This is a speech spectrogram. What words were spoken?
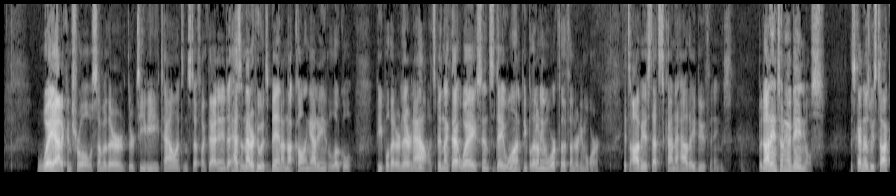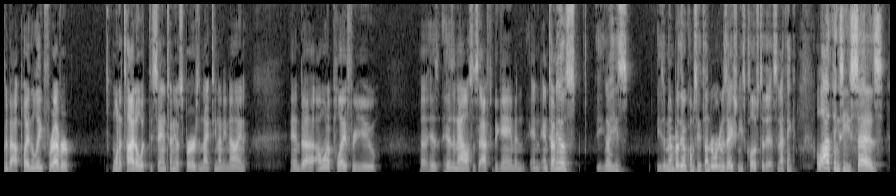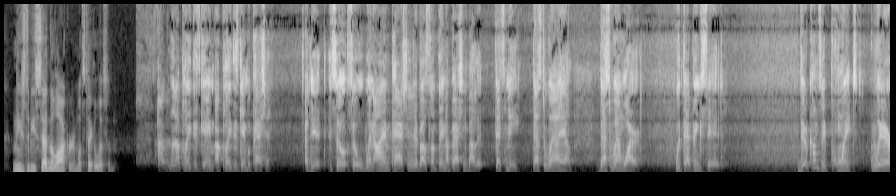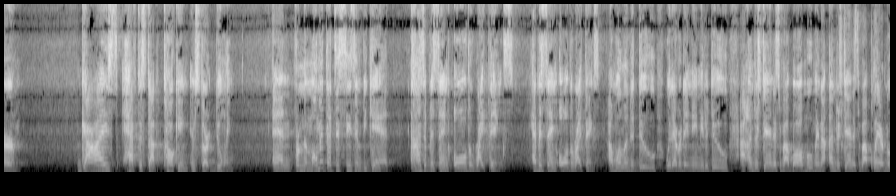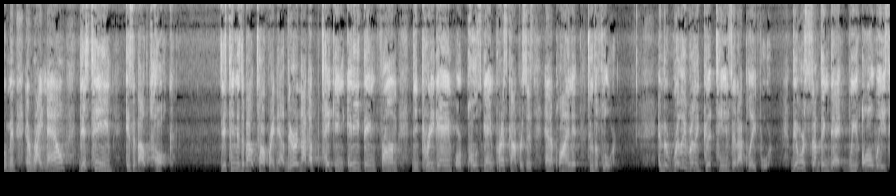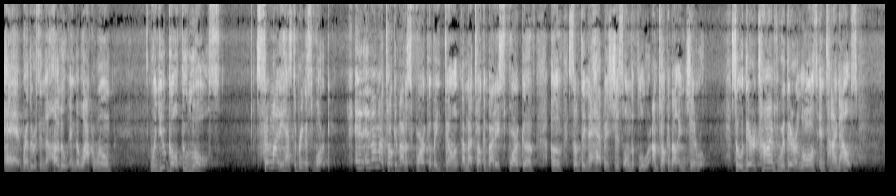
way out of control with some of their their TV talent and stuff like that. And it hasn't mattered who it's been. I'm not calling out any of the local people that are there now. It's been like that way since day one. People that don't even work for the Thunder anymore. It's obvious that's kind of how they do things. But not Antonio Daniels. This guy knows what he's talking about. Played in the league forever. Won a title with the San Antonio Spurs in 1999. And uh, I want to play for you uh, his his analysis after the game. And, and Antonio's, you know, he's he's a member of the Oklahoma City Thunder organization. He's close to this, and I think a lot of things he says needs to be said in the locker room. Let's take a listen. I, when I played this game, I played this game with passion. I did. So, so when I am passionate about something, I'm passionate about it. That's me. That's the way I am. That's the way I'm wired. With that being said, there comes a point where guys have to stop talking and start doing. And from the moment that this season began, guys have been saying all the right things. Have been saying all the right things. I'm willing to do whatever they need me to do. I understand it's about ball movement. I understand it's about player movement. And right now, this team is about talk. This team is about talk right now. They're not taking anything from the pregame or postgame press conferences and applying it to the floor. And the really, really good teams that I played for, there was something that we always had, whether it's in the huddle, in the locker room. When you go through lulls, somebody has to bring a spark. And, and, I'm not talking about a spark of a dunk. I'm not talking about a spark of, of something that happens just on the floor. I'm talking about in general. So there are times where there are laws and timeouts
